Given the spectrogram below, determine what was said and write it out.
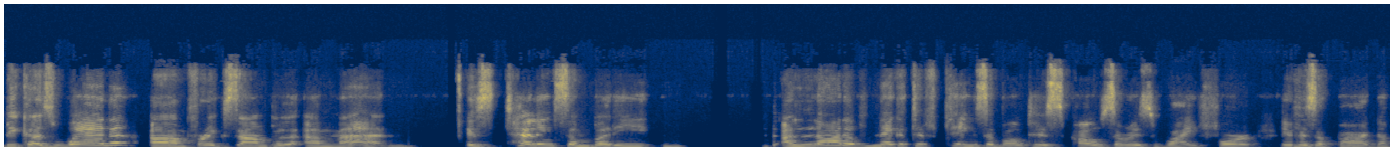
Because when, um, for example, a man is telling somebody a lot of negative things about his spouse or his wife, or if it's a partner.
